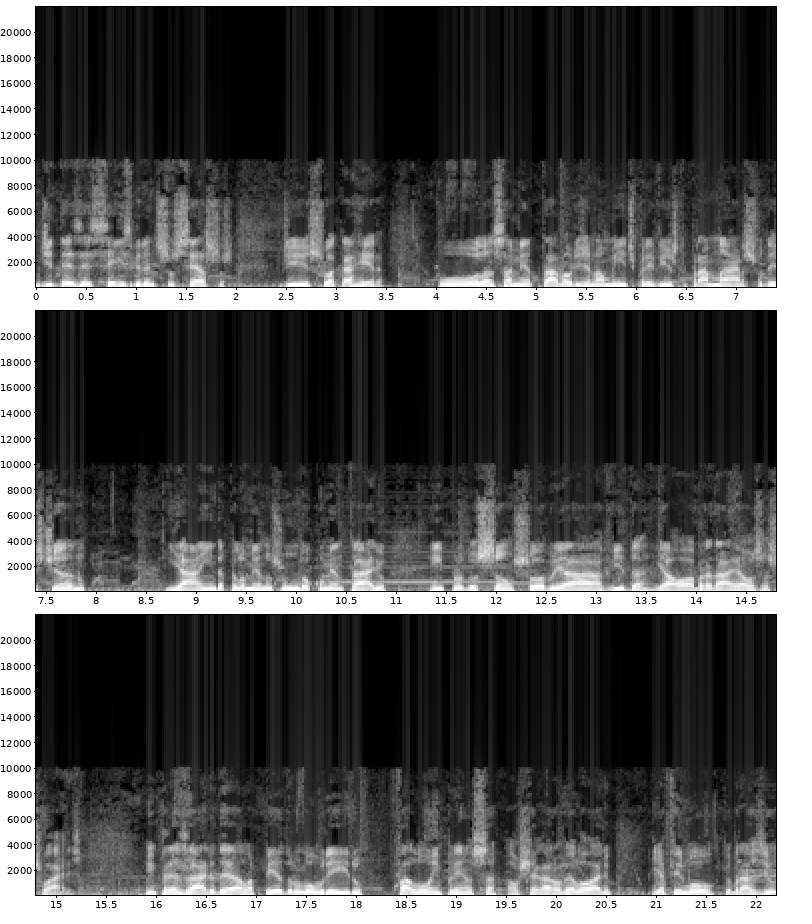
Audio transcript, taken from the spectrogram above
de 16 grandes sucessos de sua carreira. O lançamento estava originalmente previsto para março deste ano e há ainda pelo menos um documentário em produção sobre a vida e a obra da Elsa Soares. O empresário dela, Pedro Loureiro, falou à imprensa ao chegar ao velório e afirmou que o Brasil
